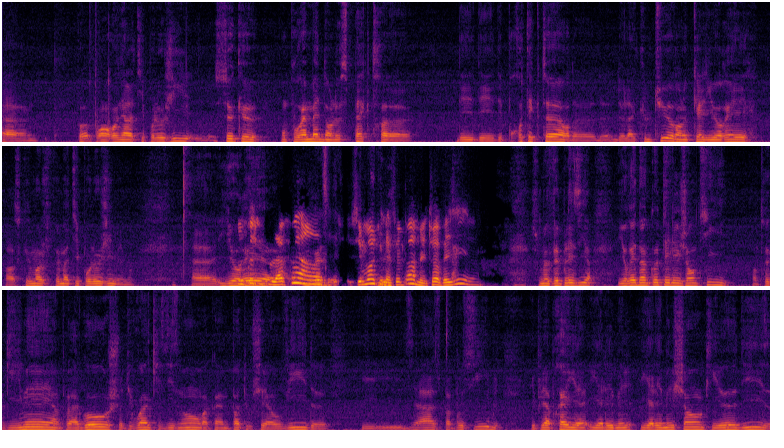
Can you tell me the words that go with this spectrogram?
Euh, pour, pour en revenir à la typologie, ceux que on pourrait mettre dans le spectre euh, des, des- des protecteurs de, de- de la culture, dans lequel il y aurait, alors excuse-moi, je fais ma typologie, mais bon, Euh, il y aurait, euh, hein. C'est moi qui la fais pas, mais toi, vas-y. hein. je me fais plaisir, il y aurait d'un côté les gentils, entre guillemets, un peu à gauche, tu vois, qui se disent non, on va quand même pas toucher à ils, ils- ah, c'est pas possible. Et puis après, il y a, il y a les, mé- il y a les méchants qui, eux, disent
